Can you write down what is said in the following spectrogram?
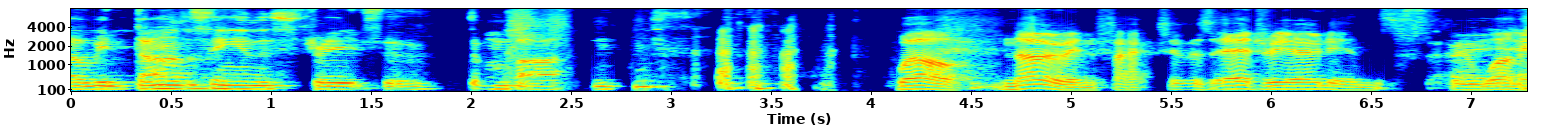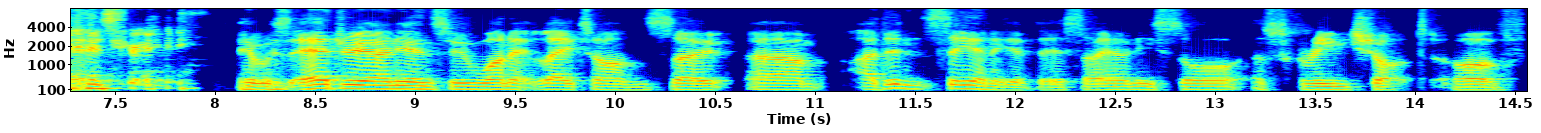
They'll be dancing in the streets of Dumbarton. well, no, in fact, it was Airdrieonians who won it. Airdrie. It was Airdrieonians who won it late on. So um, I didn't see any of this. I only saw a screenshot of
